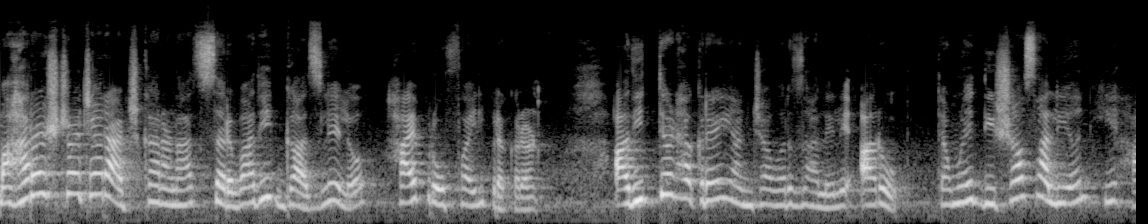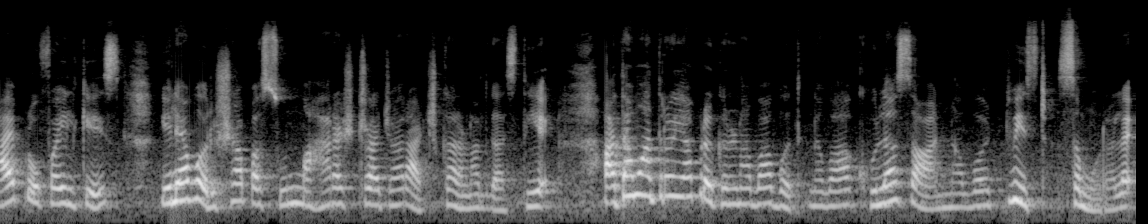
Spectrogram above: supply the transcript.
महाराष्ट्राच्या राजकारणात सर्वाधिक गाजलेलं हाय प्रोफाईल प्रकरण. आदित्य ठाकरे यांच्यावर झालेले आरोप त्यामुळे दिशा सालियन ही हाय प्रोफाईल केस गेल्या वर्षापासून महाराष्ट्राच्या राजकारणात गाजतीये. आता मात्र या प्रकरणाबाबत नवा खुलासा नवं ट्विस्ट समोर आलंय.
